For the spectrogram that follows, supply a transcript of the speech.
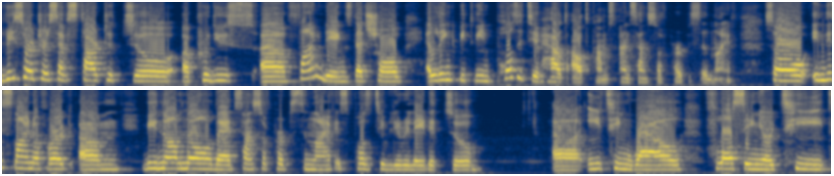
researchers have started to uh, produce uh, findings that show a link between positive health outcomes and sense of purpose in life. So in this line of work, um, we now know that sense of purpose in life is positively related to uh, eating well, flossing your teeth.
